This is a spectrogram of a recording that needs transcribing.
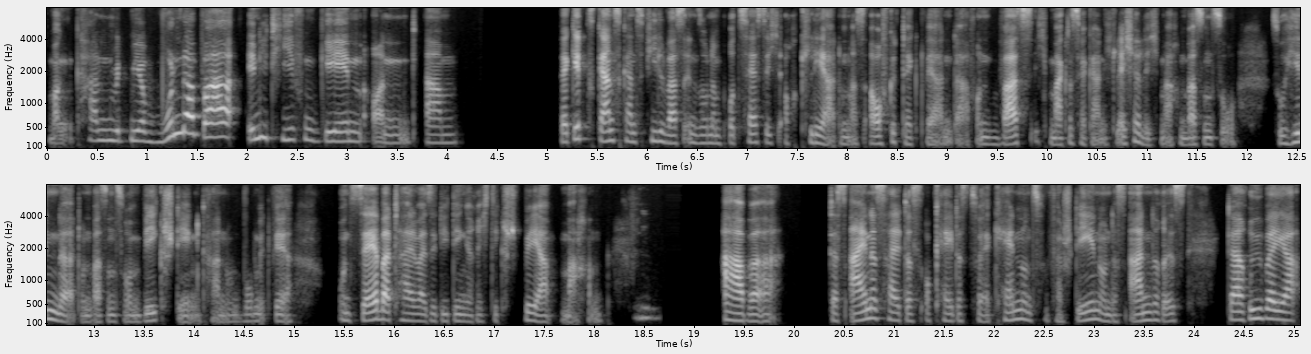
man kann mit mir wunderbar in die Tiefen gehen und ähm, da gibt's ganz, ganz viel, was in so einem Prozess sich auch klärt und was aufgedeckt werden darf und was, ich mag das ja gar nicht lächerlich machen, was uns so, so hindert und was uns so im Weg stehen kann und womit wir uns selber teilweise die Dinge richtig schwer machen. Mhm. Aber das eine ist halt das, okay, das zu erkennen und zu verstehen. Und das andere ist darüber ja,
